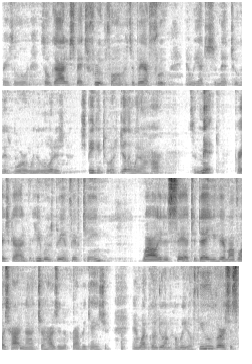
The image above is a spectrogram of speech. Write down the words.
Praise the Lord. So God expects fruit from us to bear fruit. And we have to submit to his word when the Lord is speaking to us, dealing with our heart. Submit. Praise God. Hebrews 3 and 15. While it is said, Today you hear my voice, harden not your hearts in the provocation. And what I'm going to do, I'm going to read a few verses.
